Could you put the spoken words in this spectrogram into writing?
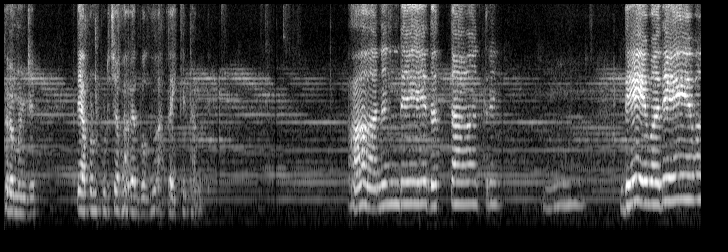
खरं म्हणजे? ते आपण पुढच्या भागात बघू. आता इथे थांबतो आनंदे दत्तात्रे. देवदेव.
